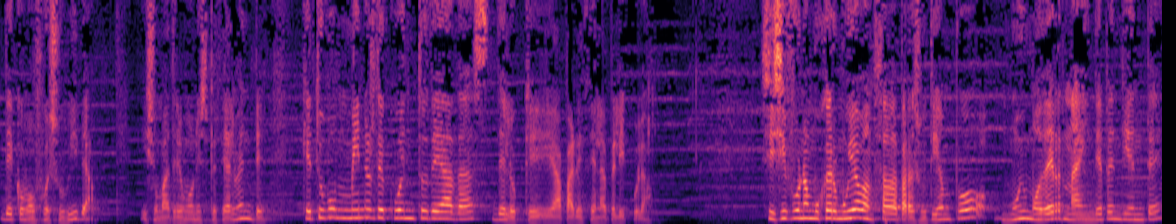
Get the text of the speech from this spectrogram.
de cómo fue su vida y su matrimonio especialmente, que tuvo menos de cuento de hadas de lo que aparece en la película. Sisi fue una mujer muy avanzada para su tiempo, muy moderna e independiente,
